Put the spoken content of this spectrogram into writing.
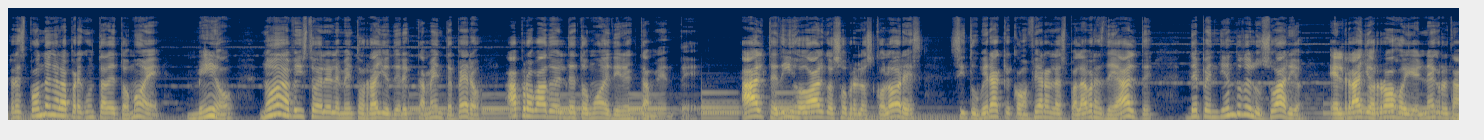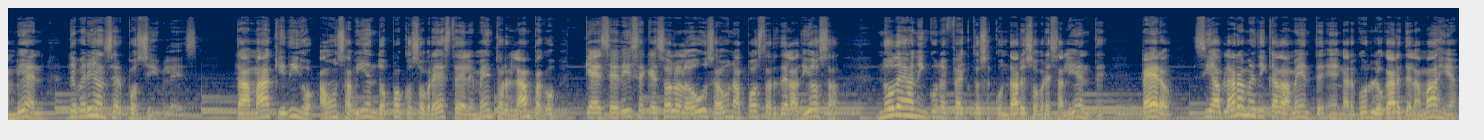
responden a la pregunta de Tomoe. Mio no ha visto el elemento rayo directamente, pero ha probado el de Tomoe directamente. Alte dijo algo sobre los colores. Si tuviera que confiar en las palabras de Alte, dependiendo del usuario, el rayo rojo y el negro también deberían ser posibles. Tamaki dijo, aún sabiendo poco sobre este elemento relámpago, que se dice que solo lo usa un apóstol de la diosa, no deja ningún efecto secundario sobresaliente, pero si hablara medicadamente en algún lugar de la magia,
